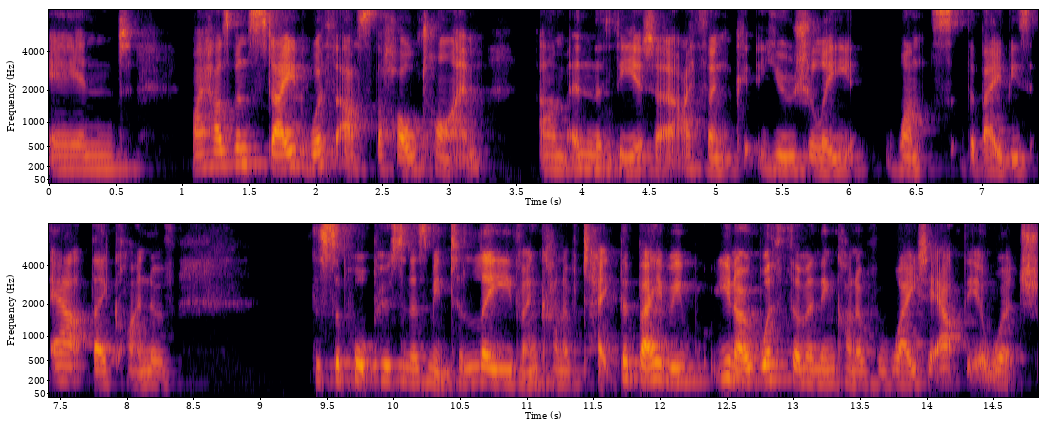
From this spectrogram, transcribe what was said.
and my husband stayed with us the whole time um, in the theatre. I think usually once the baby's out, they kind of the support person is meant to leave and kind of take the baby, you know, with them and then kind of wait out there, which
